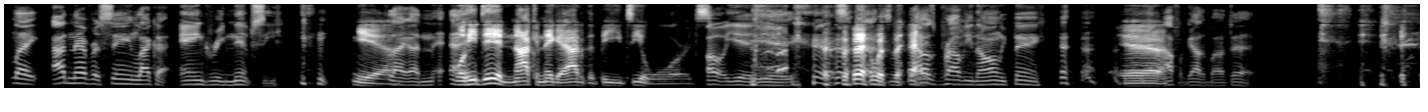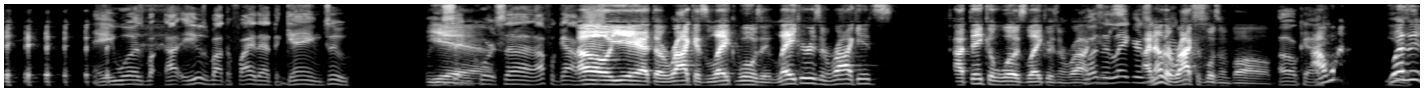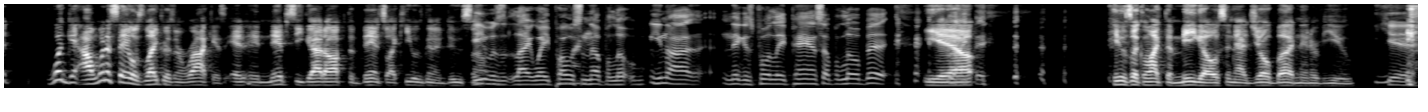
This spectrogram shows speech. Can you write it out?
like I never seen like a angry Nipsey. Yeah. Like a, well, he did knock a nigga out of the BET Awards. Oh yeah, yeah. So that was that. That was probably the only thing. Yeah. I forgot about that. He was he was about to fight at the game too. When Yeah. courtside. I forgot. Oh yeah, at the Rockets, Lake. What was it? Lakers and Rockets. I think it was Lakers and Rockets. Was it Lakers I know the Rockets? Rockets was involved. Oh, okay. I want. Was Yeah. it? What game? I want to say it was Lakers and Rockets, and, and Nipsey got off the bench like he was gonna do something. He was like wait posting up a little. You know how niggas pull their pants up a little bit. yeah. Like he was looking like the Migos in that Joe Budden interview, yeah.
